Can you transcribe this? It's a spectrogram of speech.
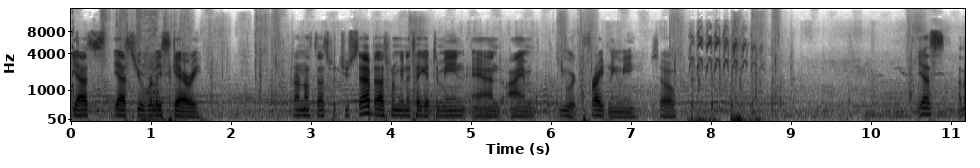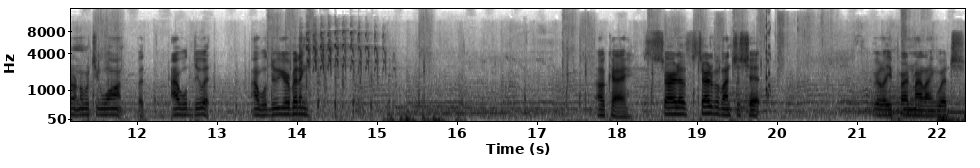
yes, yes, you're really scary. I don't know if that's what you said, but that's what I'm gonna take it to mean, and I'm, you were frightening me, so. Yes, I don't know what you want, but I will do it. I will do your bidding. Okay. Start of start of a bunch of shit. Really, pardon my language.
